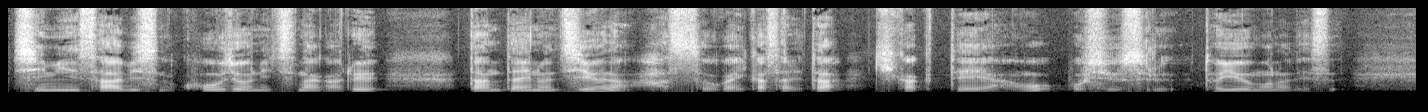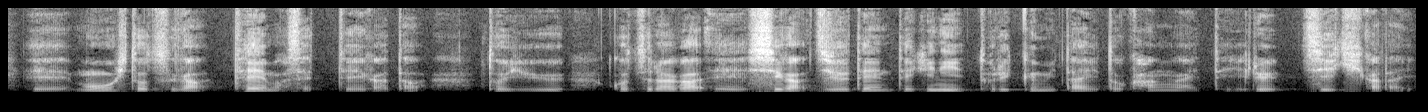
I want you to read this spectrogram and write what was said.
市民サービスの向上につながる団体の自由な発想が生かされた企画提案を募集するというものです。えもう一つがテーマ設定型という、こちらが、え市が重点的に取り組みたいと考えている地域課題、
